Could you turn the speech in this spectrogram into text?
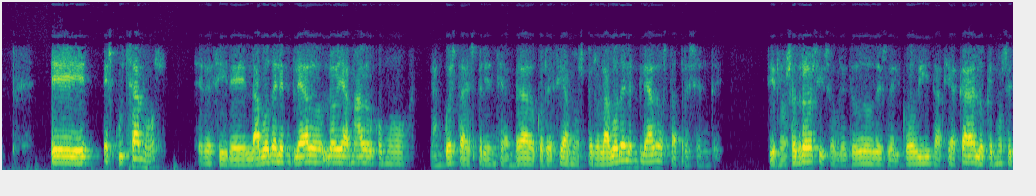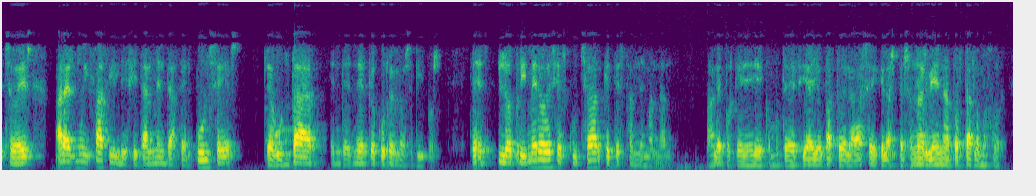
Eh, escuchamos, es decir, eh, la voz del empleado lo he llamado como la encuesta de experiencia de empleado, que decíamos, pero la voz del empleado está presente. Nosotros y sobre todo desde el COVID hacia acá lo que hemos hecho es, ahora es muy fácil digitalmente hacer pulses, preguntar, entender qué ocurre en los equipos. Entonces, lo primero es escuchar qué te están demandando, ¿vale? Porque, como te decía, yo parto de la base de que las personas vienen a aportar lo mejor.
